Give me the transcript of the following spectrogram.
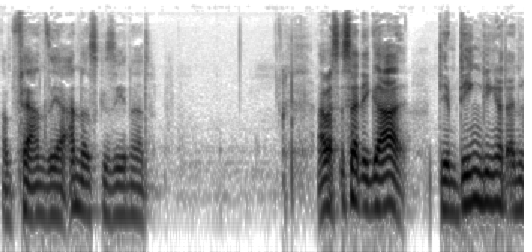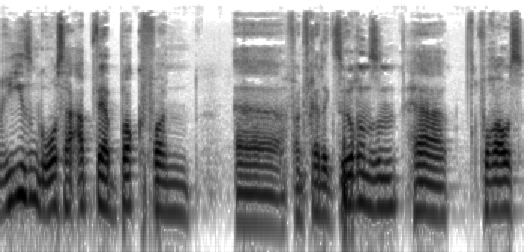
am Fernseher anders gesehen hat. Aber es ist halt egal. Dem Ding ging halt ein riesengroßer Abwehrbock von, äh, von Frederik Sörensen her voraus.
